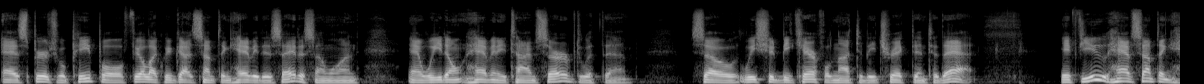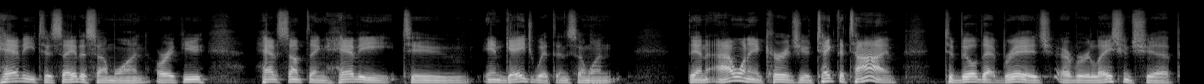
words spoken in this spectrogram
as spiritual people, feel like we've got something heavy to say to someone and we don't have any time served with them. So we should be careful not to be tricked into that. If you have something heavy to say to someone, or if you have something heavy to engage with in someone, then I want to encourage you take the time to build that bridge of a relationship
